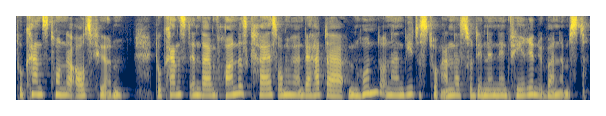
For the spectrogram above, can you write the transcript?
Du kannst Hunde ausführen. Du kannst in deinem Freundeskreis umhören, wer hat da einen Hund und dann bietest du an, dass du den in den Ferien übernimmst.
